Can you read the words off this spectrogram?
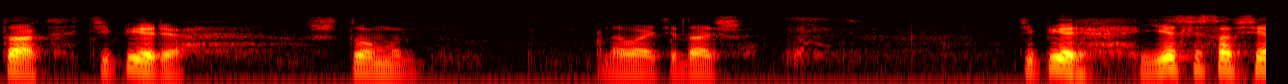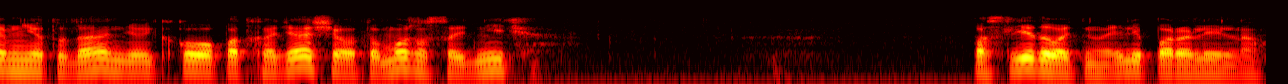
Так, теперь что мы... Давайте дальше. Теперь, если совсем нету, да, никакого подходящего, то можно соединить последовательно или параллельно.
